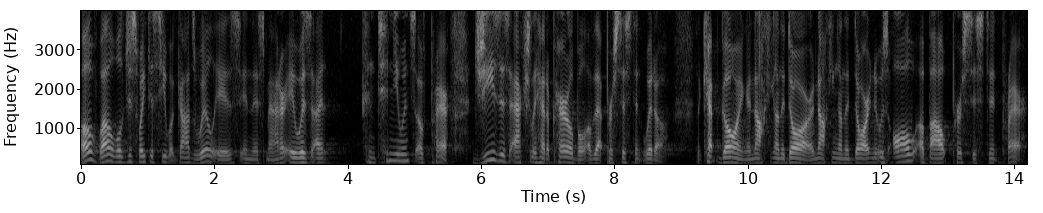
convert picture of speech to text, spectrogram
oh, well, we'll just wait to see what God's will is in this matter. It was a continuance of prayer. Jesus actually had a parable of that persistent widow that kept going and knocking on the door and knocking on the door, and it was all about persistent prayer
